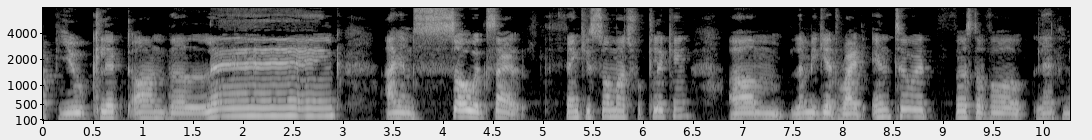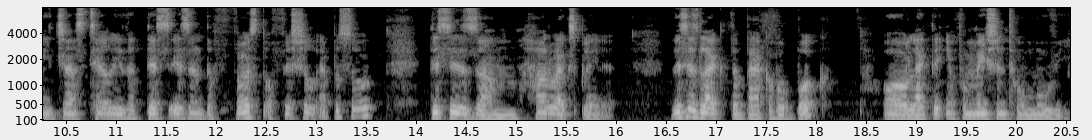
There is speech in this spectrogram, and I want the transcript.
up. You clicked on the link. I am so excited. Thank you so much for clicking. Um, let me get right into it. First of all, let me just tell you that this isn't the first official episode. This is um how do I explain it? This is like the back of a book or like the information to a movie.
